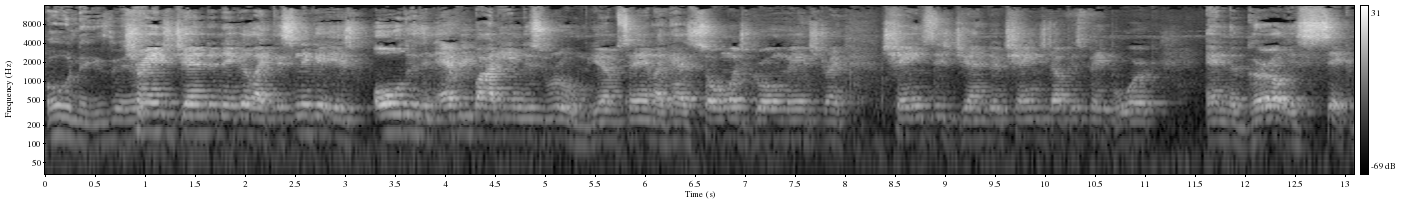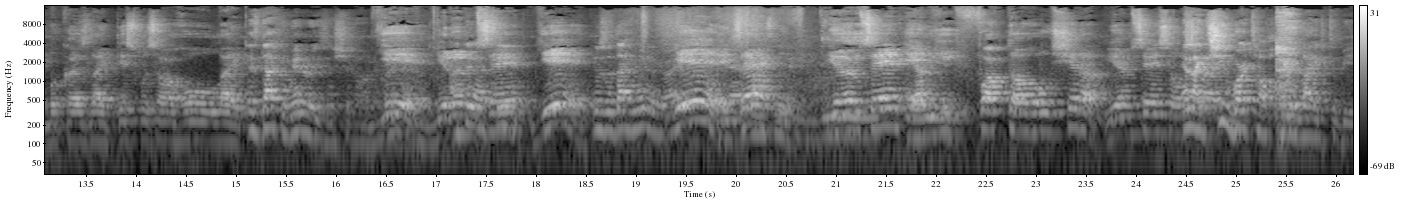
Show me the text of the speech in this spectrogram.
Old niggas, man. transgender nigga. Like this nigga is older than everybody in this room. You know what I'm saying? Like has so much grown man strength. Changed his gender, changed up his paperwork, and the girl is sick because like this was her whole like There's documentaries and shit on it. right? yeah. You know I what I'm I saying? it. Yeah. It was a documentary, right? Yeah, that's exactly. how I seen it. You know what I'm saying? Yeah. And he fucked her whole shit up. You know what I'm saying? So And like it's she worked her whole life to be.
